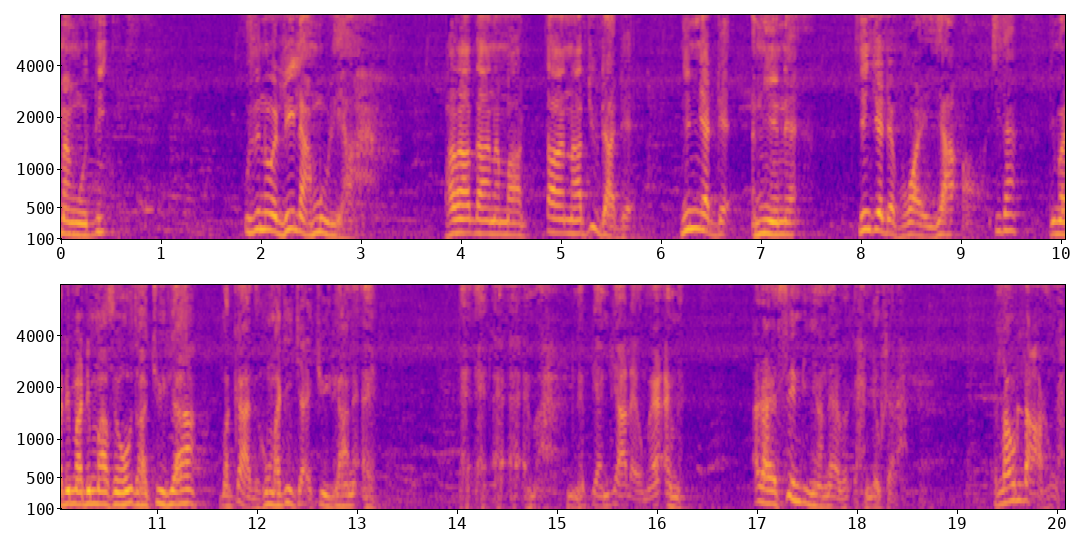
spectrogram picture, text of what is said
မှန်ကိုသိဦးဇင်းတို့လေ့လာမှုတွေဟာဘာသာတာနာမှာတာနာပြုတာတဲ့မြင့်မြတ်တဲ့အမြင်နဲ့ ရင့်ကျက်တဲ့ဘဝတွေရအောင်ကြည်သားဒီမှာဒီမှာဒီမှာဆိုဥစ္စာကြွေပြားမကဘူးဟိုမှာကြည့်ကြကြွေပြားနဲ့အဲအဲအဲအဲအဲမှာလည်းပြန်ပြလိုက်အောင်မဲအဲအဲ့ဒါစင့်ပညာနဲ့ပဲလှုပ်ရှားတာဘယ်လောက်လာတော့လဲ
